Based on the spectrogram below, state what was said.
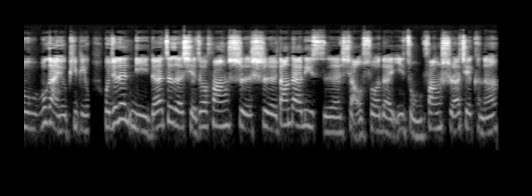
不不敢有批评。我觉得你的这个写作方式是当代历史小说的一种方式，而且可能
